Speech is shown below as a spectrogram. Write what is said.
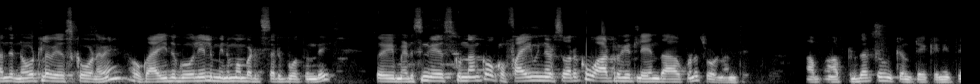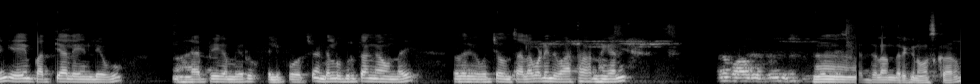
అంటే నోట్లో వేసుకోవడమే. ఒక ఐదు గోళీలు మినిమం పడితే సరిపోతుంది. సో ఈ మెడిసిన్ వేసుకున్నాక ఒక ఫైవ్ మినిట్స్ వరకు వాటర్ గిట్ల ఏం తాగకుండా చూడండి అంతే. After that you can take anything ఏం పత్యాలు ఏం లేవు. హ్యాపీగా మీరు వెళ్ళిపోవచ్చు. ఎండలు ఉధృతంగా ఉన్నాయి. కొంచెం చల్లబడింది వాతావరణం కానీ. పెద్దలందరికీ నమస్కారం.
